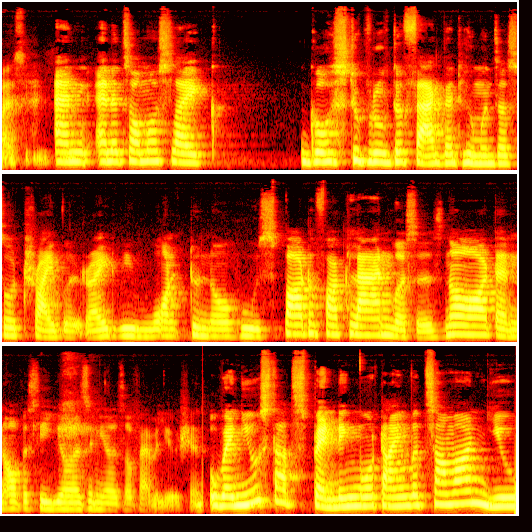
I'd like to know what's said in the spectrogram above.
basically. and and it's almost like goes to prove the fact that humans are so tribal right? We want to know who's part of our clan versus not and obviously years and years of evolution. When you start spending more time with someone you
